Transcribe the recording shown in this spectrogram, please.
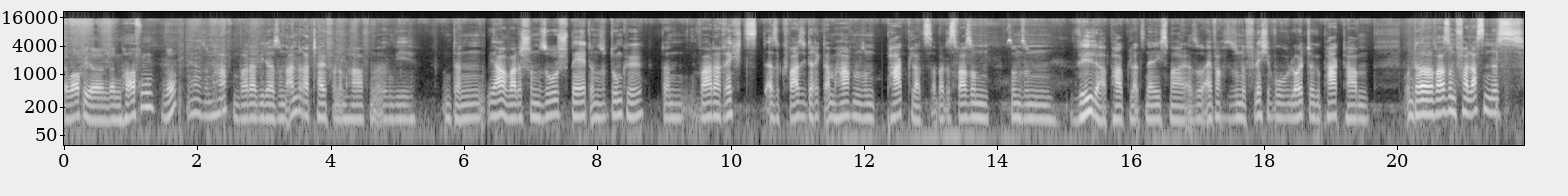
Da war auch wieder ein Hafen, ne? Ja, so ein Hafen war da wieder, so ein anderer Teil von einem Hafen irgendwie. Und dann, ja, war das schon so spät und so dunkel. Dann war da rechts, also quasi direkt am Hafen, so ein Parkplatz. Aber das war so ein, so ein, so ein wilder Parkplatz, nenne ich es mal. Also einfach so eine Fläche, wo Leute geparkt haben. Und da war so ein verlassenes,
